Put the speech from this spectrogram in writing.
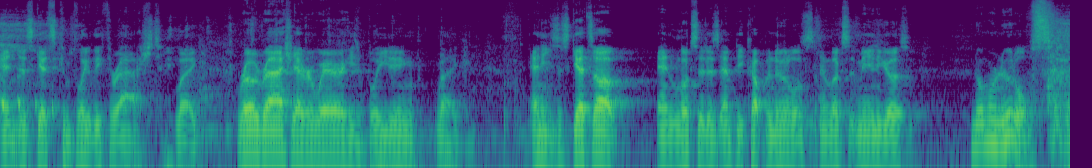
and just gets completely thrashed. Like, road rash everywhere, he's bleeding, like, and he just gets up and looks at his empty cup of noodles and looks at me and he goes, No more noodles.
